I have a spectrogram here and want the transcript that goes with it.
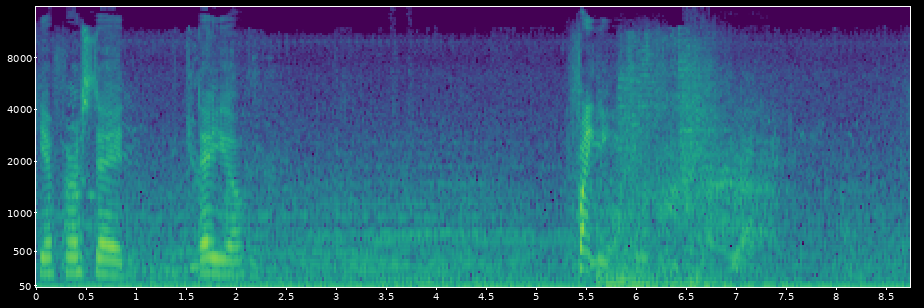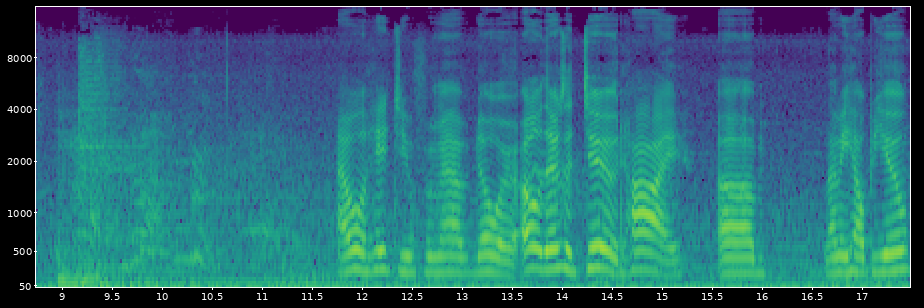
give first aid. There you go. Fight me. I will hit you from out of nowhere. Oh, there's a dude. Hi. Um, let me help you.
